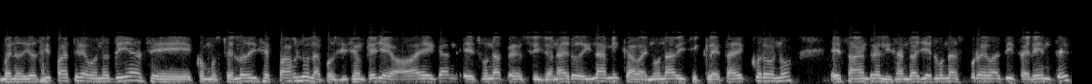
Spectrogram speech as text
Bueno, Dios y Patria, buenos días. Eh, como usted lo dice, Pablo, la posición que llevaba Egan es una posición aerodinámica, va en una bicicleta de crono. Estaban realizando ayer unas pruebas diferentes.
